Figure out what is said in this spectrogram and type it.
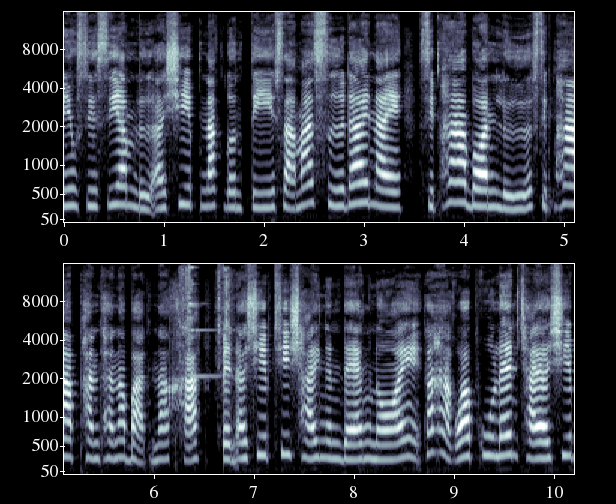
มิวสิเซียมหรืออาชีพนักดนตรีสามารถซื้อได้ใน 15 บอลหรือ 15 พันธนบัตรนะคะ เป็นอาชีพที่ใช้เงินแดงน้อย ถ้าหากว่าผู้เล่นใช้อาชีพ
